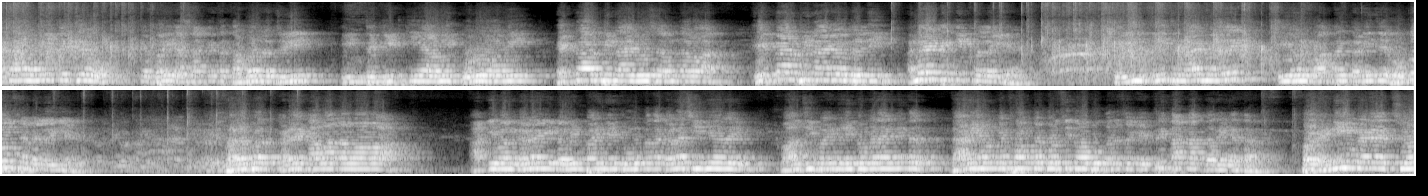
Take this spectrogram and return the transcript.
એટલે હું એમ કે કેવો કે ભાઈ, આશા કે તો ખબર જ રહી ઈ ટિકિટ કી આવી કોરો આવી? હેકાર ભી લાવ્યો છે અમદાવાદ. હેકાર ભી લાવ્યો દિલ્હી. અને ટિકિટ મે લઈ ગયા તો ઈ ઈ નાય મેલે ઈ હું વાતન ઘણી જે હુકમ છે મે લઈ ગયા બરાબર? ઘણે કાવા કાવા આગેવાન ગણાય, નવીનભાઈ નહીં તો હું કદા ઘણા સિનિયર નહીં વાલજીભાઈ નહીં તો ગણાય, નહીં તો ધારી અંગે ફોન તો કરશી તો આબુ કરે છે કે એટલી તાકાત ધરી હતા. પણ એની મેળે છો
